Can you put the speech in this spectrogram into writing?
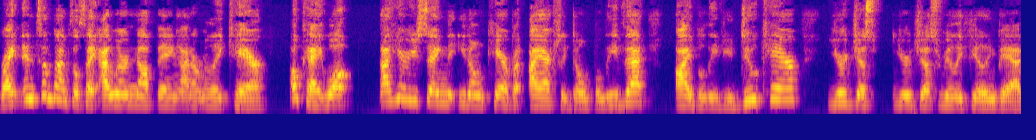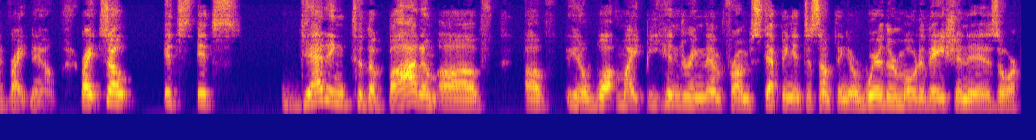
Right? And sometimes they'll say, I learned nothing. I don't really care. Okay, well, I hear you saying that you don't care, but I actually don't believe that. I believe you do care. You're just you're just really feeling bad right now. Right? So it's it's getting to the bottom of of you know what might be hindering them from stepping into something or where their motivation is or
